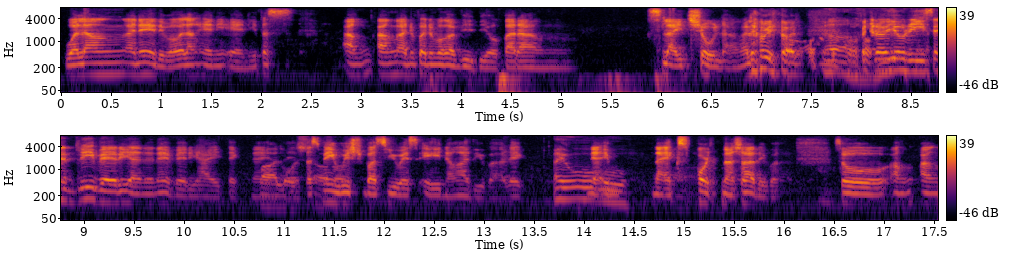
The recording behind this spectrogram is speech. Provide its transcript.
walang, ano eh, di ba? Walang any-any. Tapos, ang, ang ano pa ng mga video, parang slideshow lang. Alam mo yun? Pero yung recently, very ano na eh, very high-tech na yun. Polished, Tapos may oo. Wish Bus USA na nga, di ba? Like, Ay, oo. na, na-export na siya, di ba? So, ang ang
